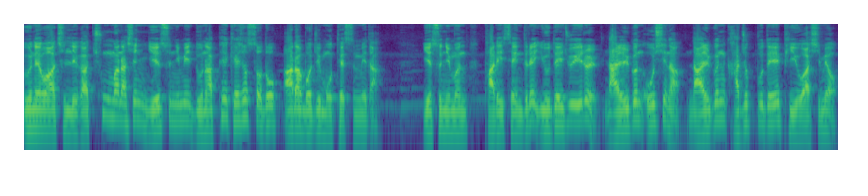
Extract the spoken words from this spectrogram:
은혜와 진리가 충만하신 예수님이 눈앞에 계셨어도 알아보지 못했습니다. 예수님은 바리새인들의 유대주의를 낡은 옷이나 낡은 가죽 부대에 비유하시며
